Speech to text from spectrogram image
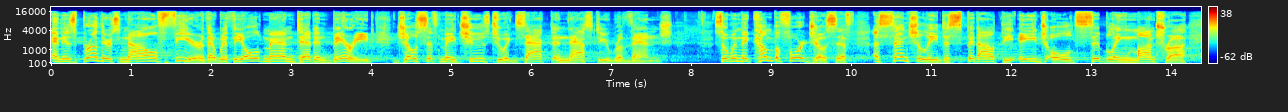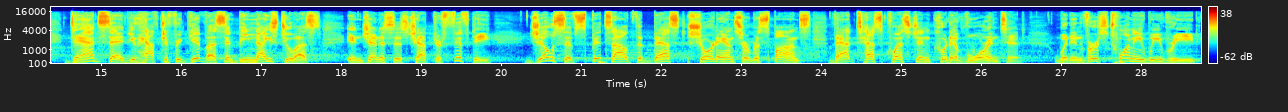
and his brothers now fear that with the old man dead and buried, Joseph may choose to exact a nasty revenge. So when they come before Joseph, essentially to spit out the age old sibling mantra, Dad said, You have to forgive us and be nice to us in Genesis chapter 50. Joseph spits out the best short answer response that test question could have warranted when in verse 20 we read,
